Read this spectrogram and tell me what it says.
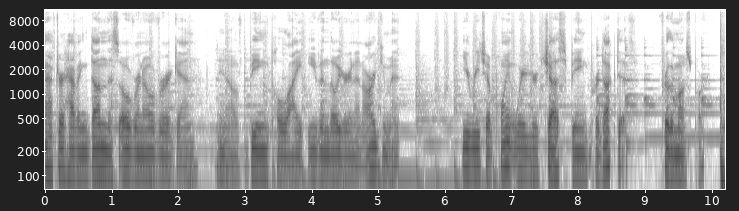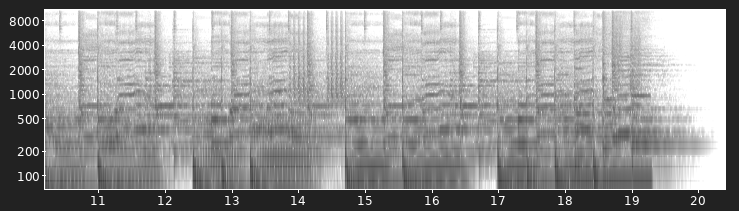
after having done this over and over again, you know, of being polite even though you're in an argument, you reach a point where you're just being productive for the most part.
